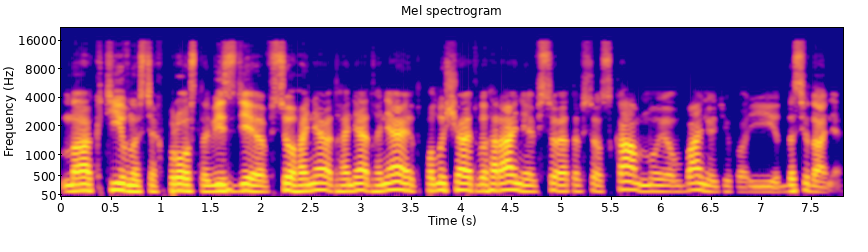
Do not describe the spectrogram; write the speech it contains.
на активностях просто везде, все гоняют, гоняют, гоняют, получают выгорание, все это все скам, ну и в баню, типа, и до свидания.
